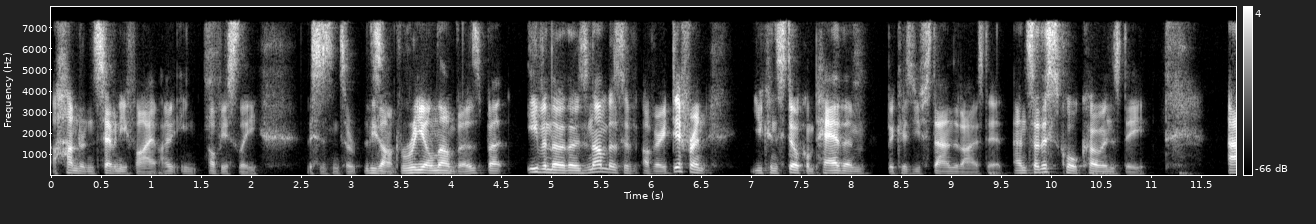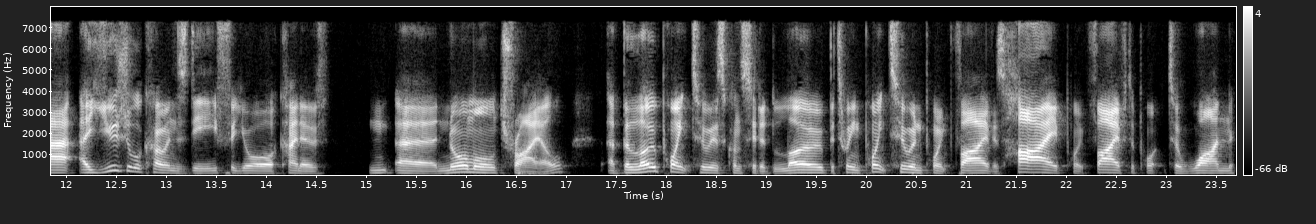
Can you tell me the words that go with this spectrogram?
175 i mean obviously this isn't a, these aren't real numbers but even though those numbers have, are very different you can still compare them because you've standardized it. And so this is called cohen's d. Uh, a usual cohen's d for your kind of uh, normal trial uh, below 0.2 is considered low. Between 0.2 and 0.5 is high. 0.5 to, point, to 1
